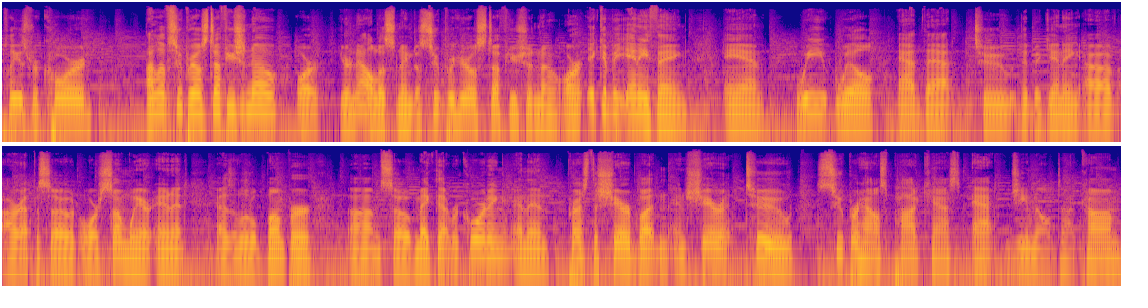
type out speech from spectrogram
Please record I love superhero stuff you should know, or you're now listening to superhero stuff you should know, or it could be anything, and we will add that to the beginning of our episode or somewhere in it as a little bumper. Um, so make that recording and then press the share button and share it to superhousepodcast at gmail.com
